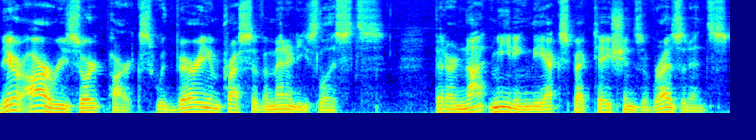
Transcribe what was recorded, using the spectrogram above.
There are resort parks with very impressive amenities lists that are not meeting the expectations of residents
